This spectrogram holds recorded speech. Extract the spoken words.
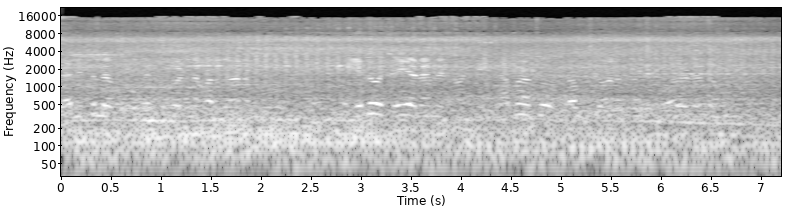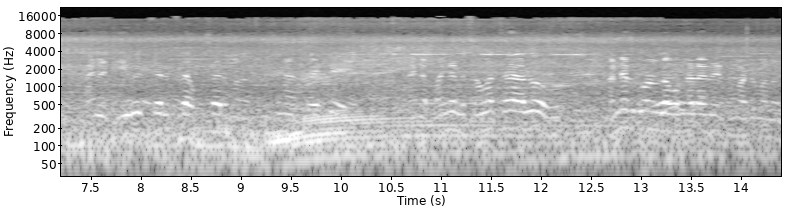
దళితులకు వెనుకబడిన వర్గాలకు ఏదో చేయాలనేటువంటి తపనతో ప్రభుత్వాలతో పోరాడటం ఆయన జీవిత చరిత్ర ఒకసారి మనం చూసినట్లయితే ఆయన పన్నెండు సంవత్సరాలు అండర్ గ్రౌండ్లో ఉన్నాడనేటువంటి మనం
